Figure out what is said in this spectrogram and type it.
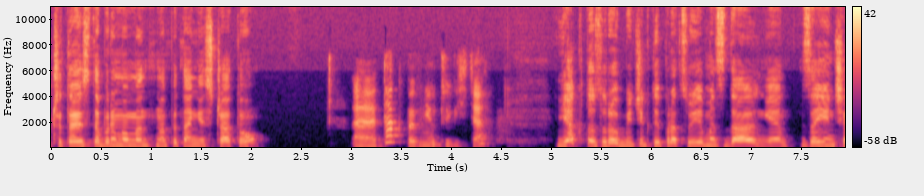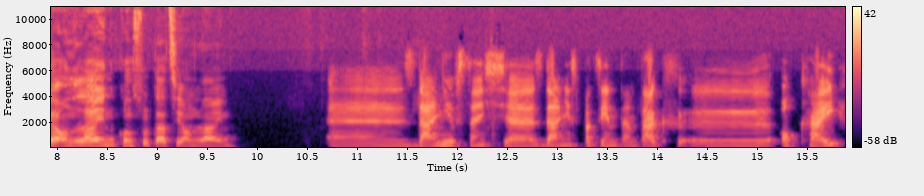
Czy to jest dobry moment na pytanie z czatu? E, tak, pewnie, oczywiście. Jak to zrobić, gdy pracujemy zdalnie? Zajęcia online, konsultacje online. E, zdalnie w sensie zdalnie z pacjentem, tak? E, okej. Okay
